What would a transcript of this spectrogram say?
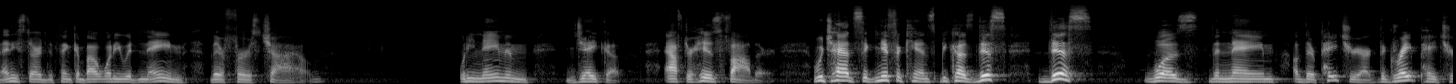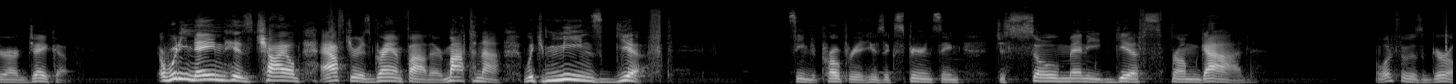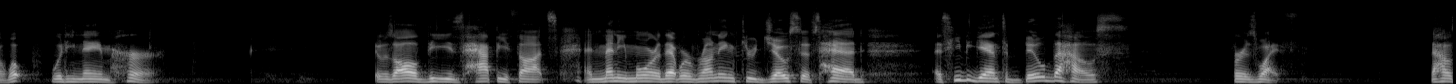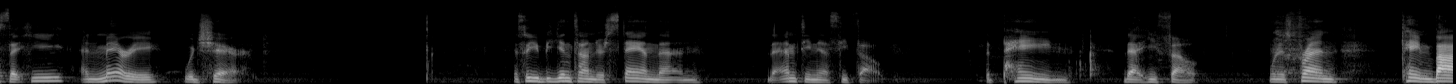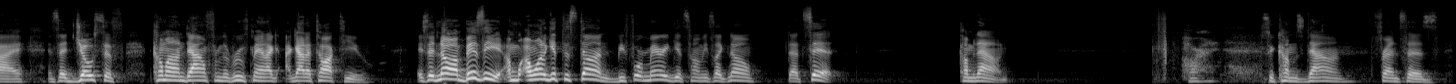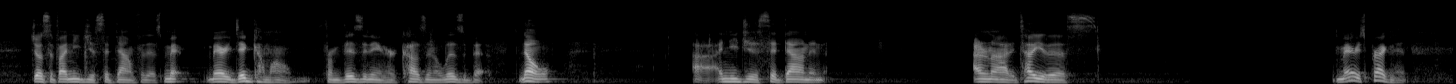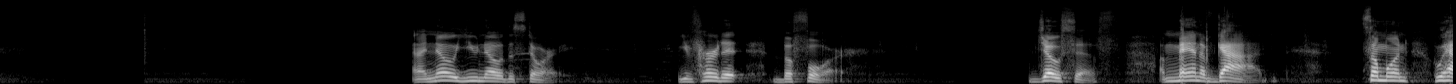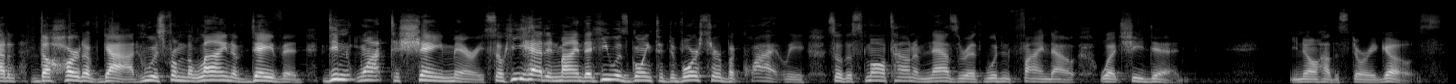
Then he started to think about what he would name their first child. Would he name him Jacob after his father, which had significance because this, this was the name of their patriarch, the great patriarch Jacob? Or would he name his child after his grandfather, Matana, which means gift? Seemed appropriate. He was experiencing just so many gifts from God. What if it was a girl? What would he name her? It was all these happy thoughts and many more that were running through Joseph's head as he began to build the house for his wife, the house that he and Mary would share. And so you begin to understand then the emptiness he felt, the pain that he felt when his friend came by and said, Joseph, come on down from the roof, man. I, I got to talk to you. He said, No, I'm busy. I'm, i want to get this done. Before Mary gets home, he's like, No, that's it. Come down. All right. So he comes down. Friend says, Joseph, I need you to sit down for this. Mary did come home from visiting her cousin Elizabeth. No, I need you to sit down and I don't know how to tell you this. Mary's pregnant. And I know you know the story. You've heard it before. Joseph, a man of God, someone who had the heart of God, who was from the line of David, didn't want to shame Mary. So he had in mind that he was going to divorce her, but quietly, so the small town of Nazareth wouldn't find out what she did. You know how the story goes.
